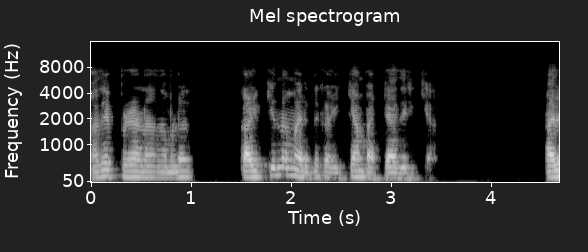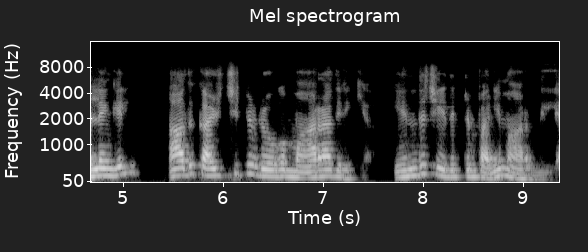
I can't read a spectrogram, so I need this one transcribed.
അതെപ്പോഴാണ് നമ്മൾ കഴിക്കുന്ന മരുന്ന് കഴിക്കാൻ പറ്റാതിരിക്കുക. അല്ലെങ്കിൽ അത് കഴിച്ചിട്ടും രോഗം മാറാതിരിക്കുക. എന്ത് ചെയ്തിട്ടും പനി മാറുന്നില്ല.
